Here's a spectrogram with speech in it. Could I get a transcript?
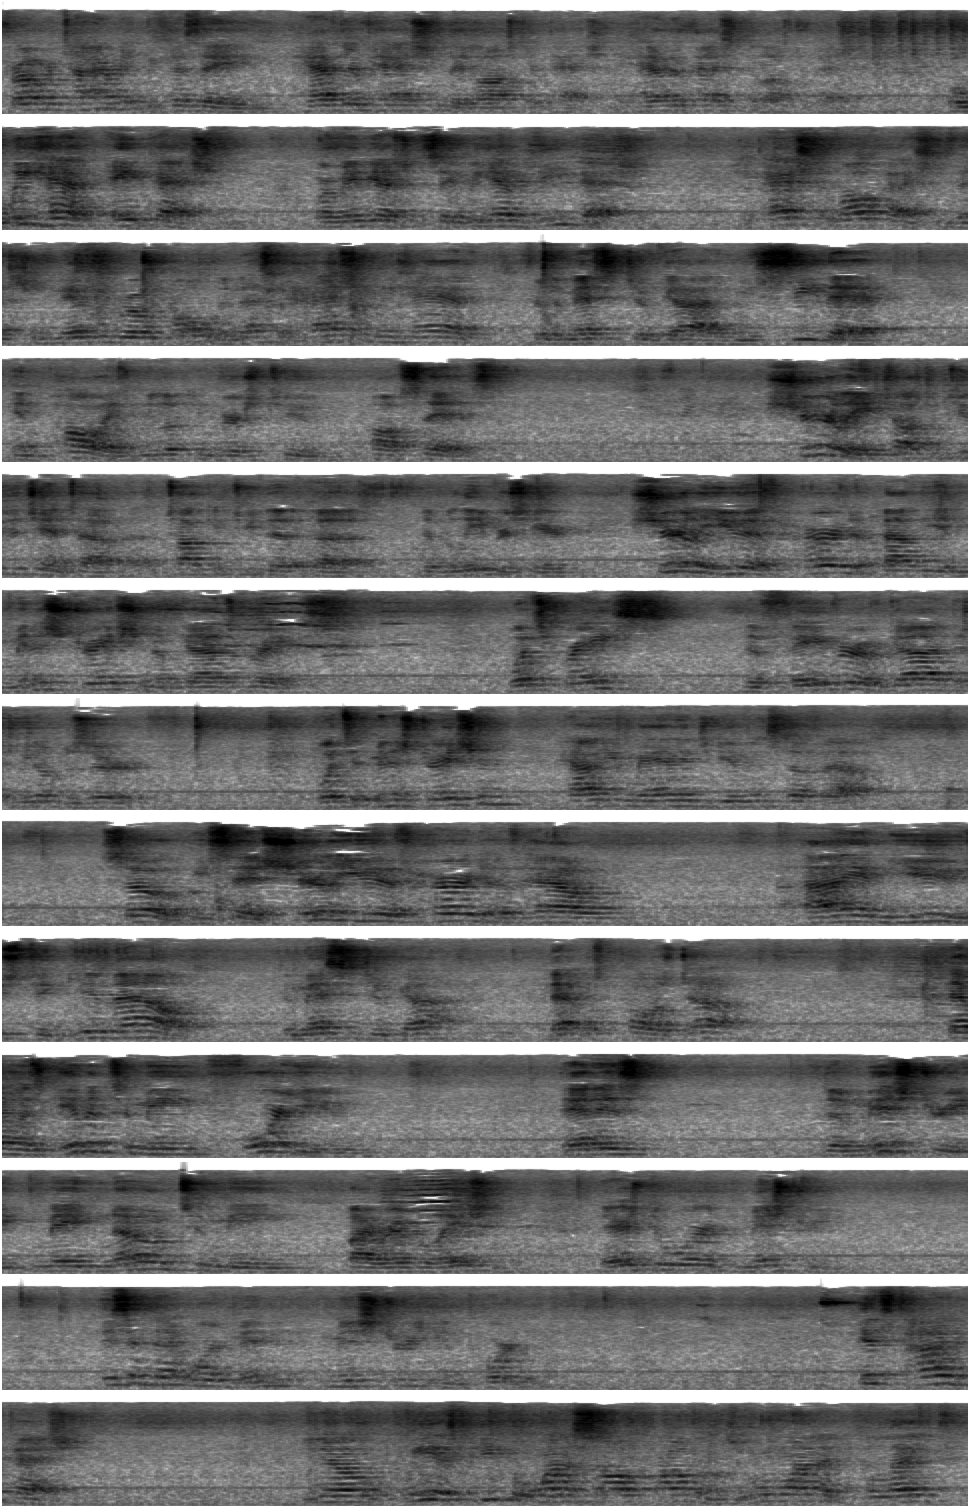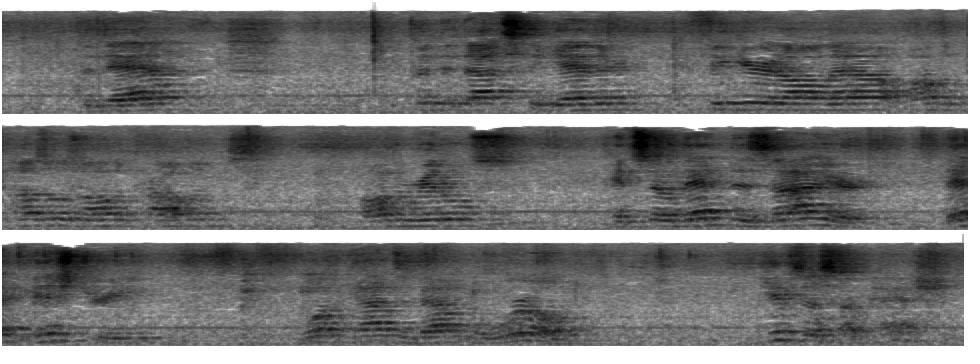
from retirement because they have their passion, they lost their passion. They have their passion, they lost their passion. Well, we have a passion. Or maybe I should say we have the passion. The passion of all passions that should never grow cold. And that's the passion we have for the message of God. And we see that in Paul as we look in verse 2. Paul says, Surely, talking to the Gentile, uh, talking to the, uh, the believers here, surely you have heard about the administration of God's grace. What's grace? The favor of God that we don't deserve. What's administration? How do you manage giving stuff out? So, he says, Surely you have heard of how I am used to give out the message of God. That was Paul's job. That was given to me for you. That is the mystery made known to me by revelation. There's the word mystery. Isn't that word mystery important? It's tied to passion. You know, we as people want to solve problems. We want to collect the data, put the dots together, figure it all out, all the puzzles, all the problems, all the riddles. And so that desire, that mystery, what God's about in the world, gives us our passion.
